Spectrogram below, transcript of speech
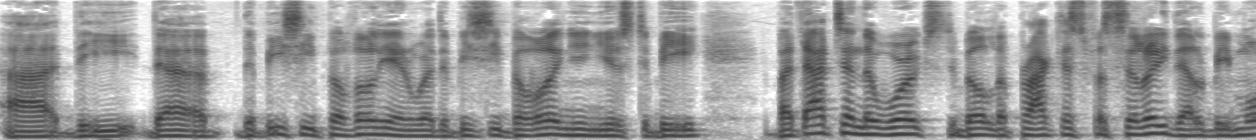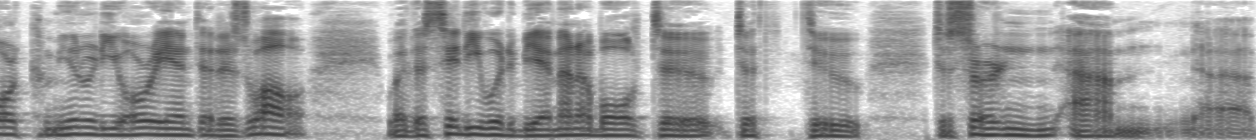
uh, the, the, the BC Pavilion, where the BC Pavilion used to be. But that's in the works to build a practice facility that'll be more community oriented as well, where the city would be amenable to, to, to, to certain, um, uh,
